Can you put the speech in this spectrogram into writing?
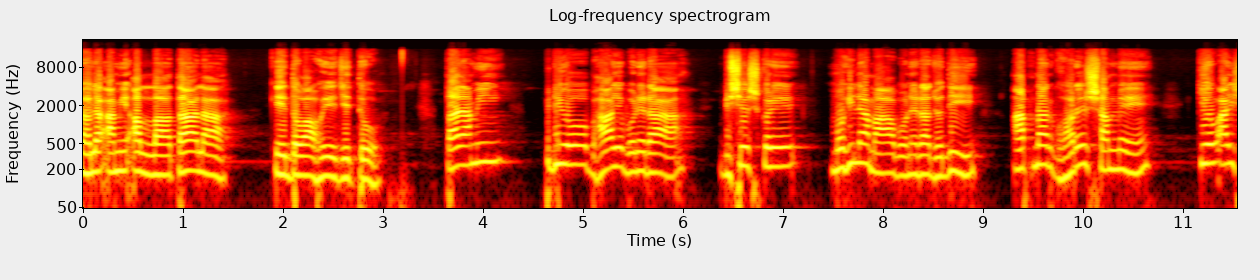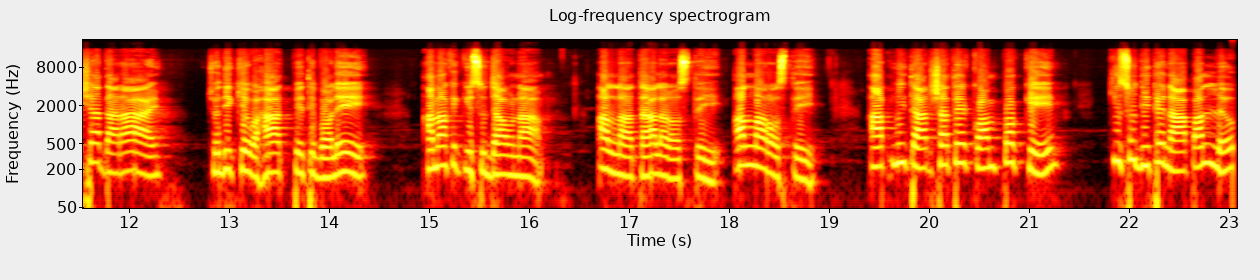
তাহলে আমি আল্লাহ তাআলাকে দেওয়া হয়ে যেত। তাই আমি প্রিয় ভাই বোনেরা, বিশেষ করে মহিলা মা বোনেরা, যদি আপনার ঘরের সামনে কেউ আইসা দাঁড়ায়, যদি কেউ হাত পেতে বলে, আমাকে কিছু দাও না, আল্লাহ তালার অস্তে আল্লাহর অস্তে আপনি তার সাথে কমপক্ষে কিছু দিতে না পারলেও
